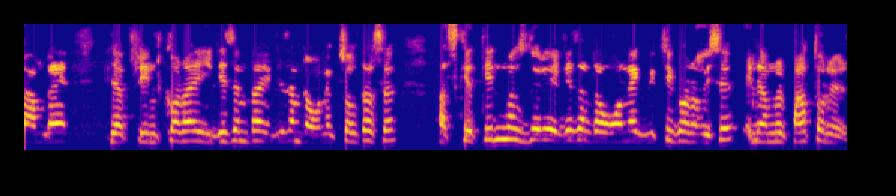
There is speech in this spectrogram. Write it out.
আমরা বিক্রি করা এটা আপনার পাথরের।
